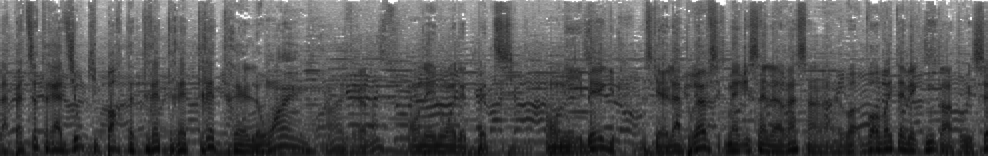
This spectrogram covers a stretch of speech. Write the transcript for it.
La petite radio qui porte très, très, très, très loin. Oui, vraiment. On est loin d'être petit. On est big. Parce que la preuve, c'est que Marie Saint-Laurent va, être avec nous tantôt ici.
